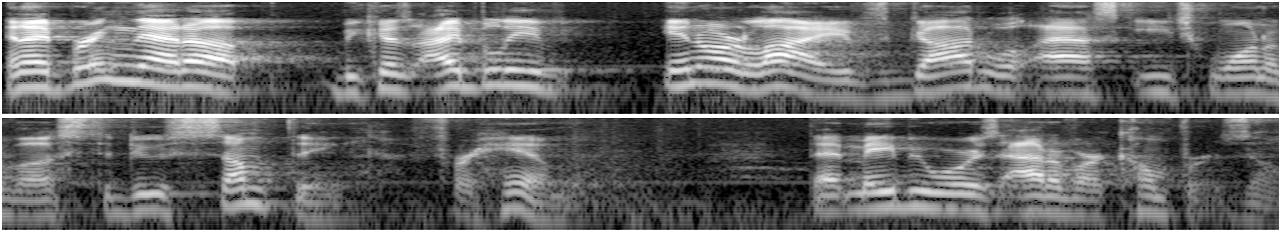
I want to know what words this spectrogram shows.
And I bring that up because I believe in our lives, God will ask each one of us to do something for Him that maybe was out of our comfort zone.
